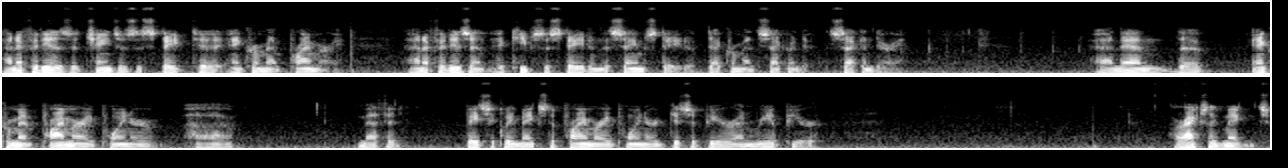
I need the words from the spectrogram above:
and if it is it changes the state to increment primary. And if it isn't it keeps the state in the same state of decrement second secondary. And then the increment primary pointer uh, method basically makes the primary pointer disappear and reappear. Or actually makes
